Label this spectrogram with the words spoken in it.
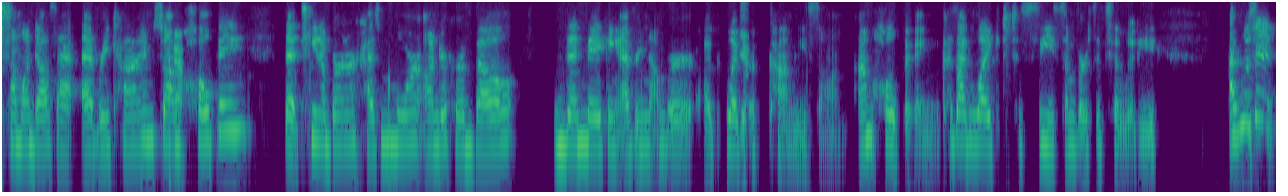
someone does that every time. So I'm hoping that Tina Burner has more under her belt than making every number a, like yeah. a comedy song. I'm hoping because I'd like to see some versatility. I wasn't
